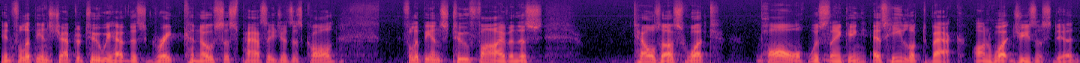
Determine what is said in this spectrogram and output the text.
In Philippians chapter 2, we have this great kenosis passage, as it's called. Philippians 2 5, and this tells us what Paul was thinking as he looked back on what Jesus did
